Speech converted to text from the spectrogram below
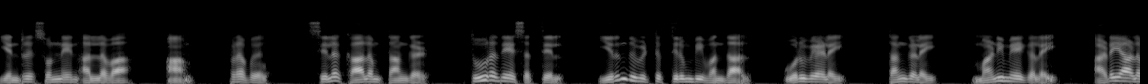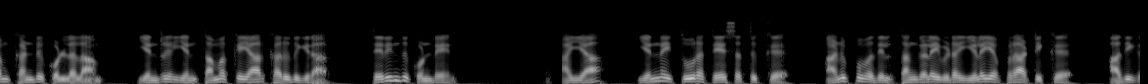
என்று சொன்னேன் அல்லவா? ஆம் பிரபு. சில காலம் தாங்கள் தூரதேசத்தில் இருந்துவிட்டு திரும்பி வந்தால் ஒருவேளை தங்களை மணிமேகலை அடையாளம் கண்டு கொள்ளலாம் என்று என் தமக்கையார் கருதுகிறார். தெரிந்து கொண்டேன். ஐயா என்னை தூர தேசத்துக்கு அனுப்புவதில் தங்களை விட இளைய பிராட்டிக்கு அதிக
